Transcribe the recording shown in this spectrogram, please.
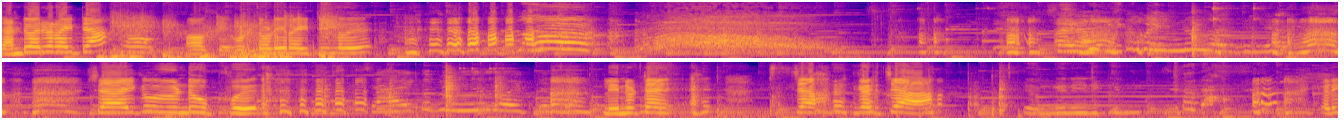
രണ്ടുപേരും റൈറ്റാ? ഓക്കെ കൊടുത്തോളി റൈറ്റ് ഉള്ളത് ഷായിക്ക് വീണ്ടും ഉപ്പ്. ലിനുട്ടൻ കടിച്ചാ? കടി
